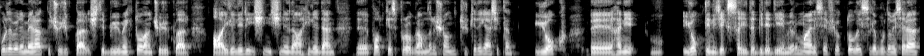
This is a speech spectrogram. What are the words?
burada böyle meraklı çocuklar işte büyümekte olan çocuklar aileleri işin içine dahil eden e, podcast programları şu anda Türkiye'de gerçekten yok. E, hani yok denecek sayıda bile diyemiyorum. Maalesef yok. Dolayısıyla burada mesela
